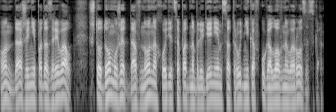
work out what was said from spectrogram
он даже не подозревал, что дом уже давно находится под наблюдением сотрудников уголовного розыска.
